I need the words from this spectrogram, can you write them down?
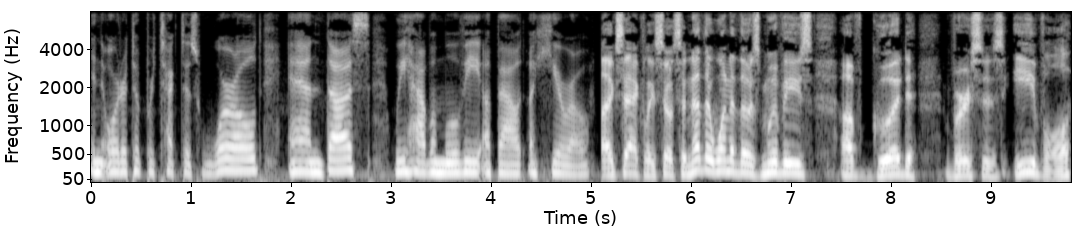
in order to protect his world, and thus we have a movie about a hero. Uh, exactly. So it's another one of those movies of good versus evil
